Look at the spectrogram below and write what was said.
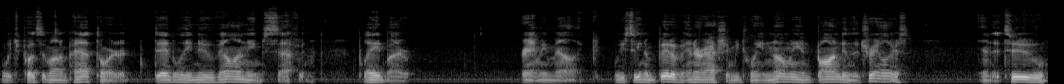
which puts him on a path toward a deadly new villain named Safin, played by Rami Malek. We've seen a bit of interaction between Nomi and Bond in the trailers, and the two,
